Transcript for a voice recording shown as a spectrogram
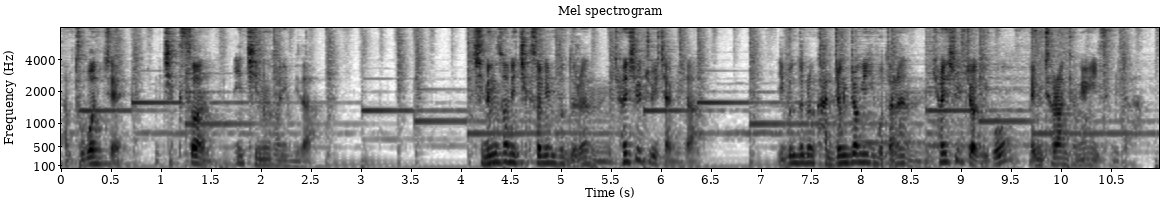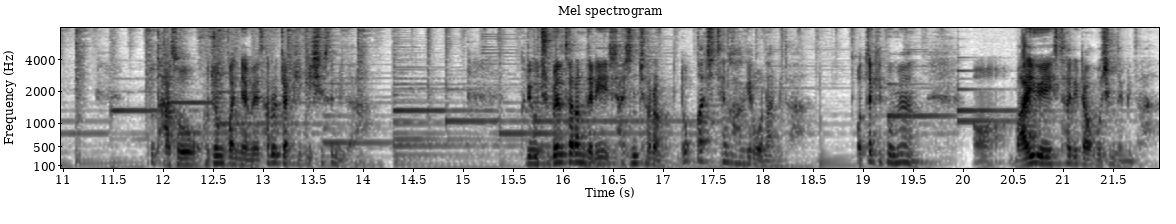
다음 두 번째, 직선인 지능선입니다. 지능선이 직선인 분들은 현실주의자입니다. 이분들은 감정적이기보다는 현실적이고 냉철한 경향이 있습니다. 또 다소 고정관념에 사로잡히기 쉽습니다. 그리고 주변 사람들이 자신처럼 똑같이 생각하기를 원합니다. 어떻게 보면 어, 마이웨이 스타일이라고 보시면 됩니다.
